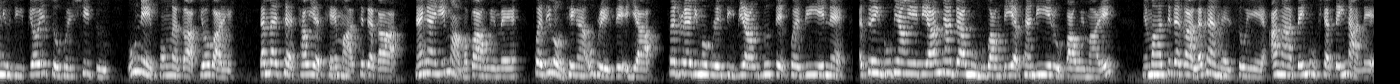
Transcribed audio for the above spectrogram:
NUG ပြောရေးဆိုခွင့်ရှိသူဦးနေဖုံးလက်ကပြောပါတယ်။တမတ်ချက်6ရက်ထဲမှာစစ်တပ်ကနိုင်ငံရေးမှာမပါဝင်ပဲဖွဲ့စည်းပုံအခြေခံဥပဒေသစ်အရ Federal Democracy ပြည်ထောင်စုသစ်ဖွဲ့စည်းရေးနဲ့အသွင်ကူးပြောင်းရေးတရားမျှတမှုမူပေါင်းတရက်ဖန်တီးရေးတို့ပါဝင်ပါတယ်။မြန်မာစစ်တပ်ကလက်ခံမယ်ဆိုရင်အာဏာသိမ်းမှုဖျက်သိမ်းတာနဲ့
